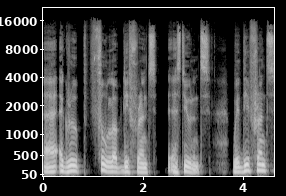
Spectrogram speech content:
uh, a group full of different uh, students with different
